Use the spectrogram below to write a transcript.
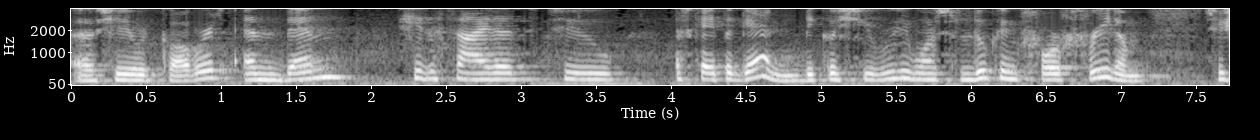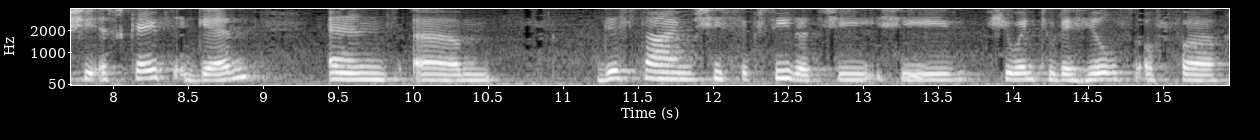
Uh, she recovered, and then she decided to escape again because she really was looking for freedom. So she escaped again, and um, this time she succeeded. She she she went to the hills of uh,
